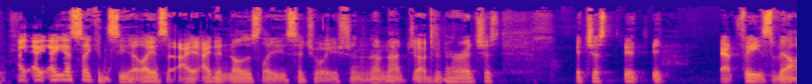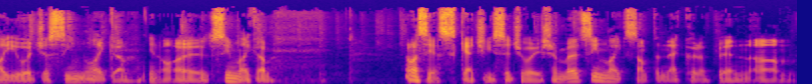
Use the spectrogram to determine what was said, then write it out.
I, I, I guess I can see that. Like I said, I, I didn't know this lady's situation. I'm not judging her. It's just, it just, it, it, at face value, it just seemed like a, you know, it seemed like a, I don't want to say a sketchy situation, but it seemed like something that could have been um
